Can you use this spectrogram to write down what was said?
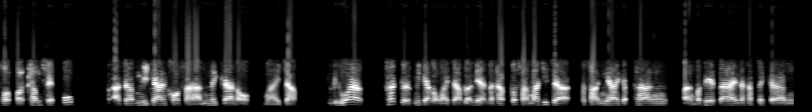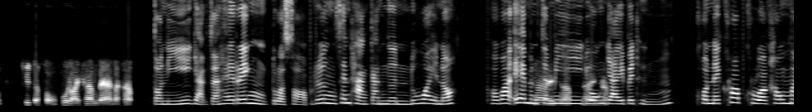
สอบปากคำเสร็จปุ๊บอาจจะมีการขอสารในการออกหมายจับ หรือว่าถ้าเกิดมีการออกหมายจับแล้วเนี่ยนะครับ ก็สามารถที่จะประสานงานกับทางต่างประเทศได้นะครับ ในการ ที่จะส่งผู้ร้ายข้ามแดนนะครับ ตอนนี้อยากจะให้เร่งตรวจสอบเรื่องเส้นทางการเงินด้วยเนาะเพราะว่าเอ๊ะมันใช่จะมีครับใช่ครับโยงใยไปถึง คนในครอบครัวเขาไหม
